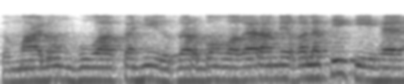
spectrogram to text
تو معلوم ہوا کہیں ضربوں وغیرہ میں غلطی کی ہے۔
